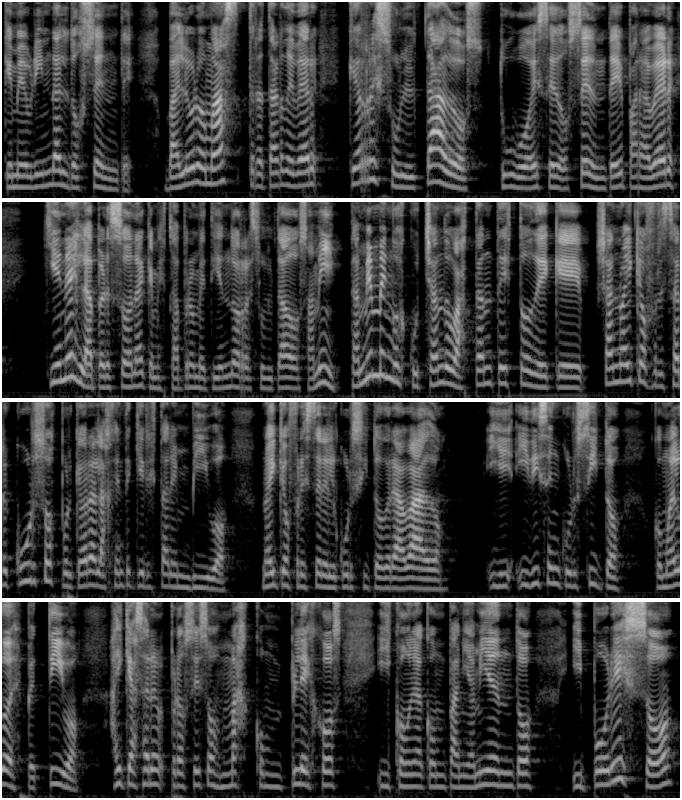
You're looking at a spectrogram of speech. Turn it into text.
que me brinda el docente. Valoro más tratar de ver qué resultados tuvo ese docente para ver quién es la persona que me está prometiendo resultados a mí. También vengo escuchando bastante esto de que ya no hay que ofrecer cursos porque ahora la gente quiere estar en vivo, no hay que ofrecer el cursito grabado. Y, y dicen cursito como algo despectivo. Hay que hacer procesos más complejos y con acompañamiento. Y por eso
